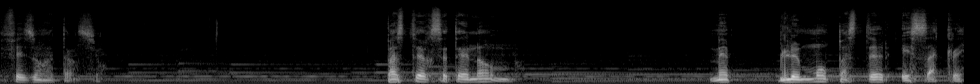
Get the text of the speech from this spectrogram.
Faisons attention. Pasteur, c'est un homme. Mais le mot pasteur est sacré.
